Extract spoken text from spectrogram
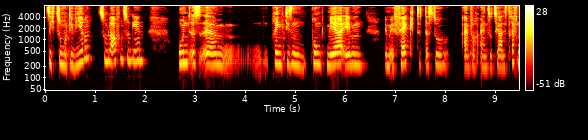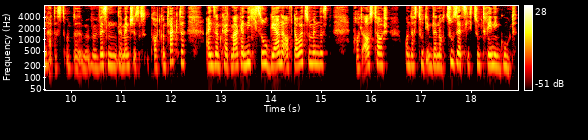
sich zu motivieren, zum Laufen zu gehen. Und es ähm, bringt diesen Punkt mehr eben im Effekt, dass du einfach ein soziales Treffen hattest. Und äh, wir wissen, der Mensch ist, braucht Kontakte. Einsamkeit mag er nicht so gerne, auf Dauer zumindest, braucht Austausch. Und das tut ihm dann noch zusätzlich zum Training gut.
